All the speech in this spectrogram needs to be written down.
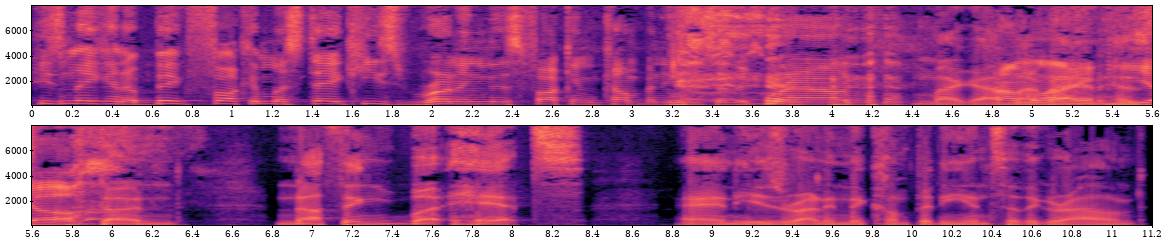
he's making a big fucking mistake. He's running this fucking company into the ground. My God, I'm my like, man has yo. done nothing but hits, and he's running the company into the ground.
